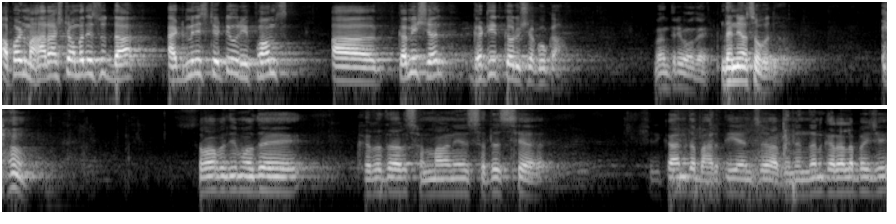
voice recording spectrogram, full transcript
आपण महाराष्ट्रामध्ये सुद्धा ॲडमिनिस्ट्रेटिव्ह रिफॉर्म्स कमिशन गठीत करू शकू का? मंत्री महोदय. धन्यवाद सोबत. सभापती महोदय खरं तर सन्माननीय सदस्य श्रीकांत भारती यांचं अभिनंदन करायला पाहिजे.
